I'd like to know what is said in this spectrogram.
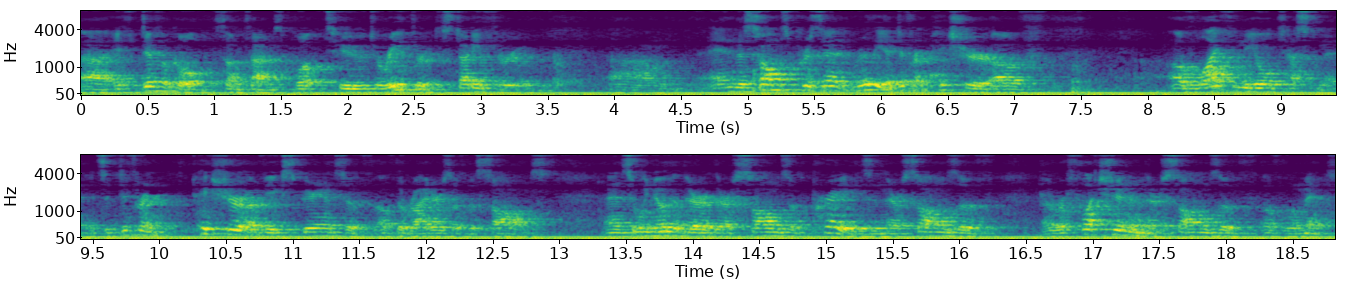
uh, if difficult sometimes, book to, to read through, to study through. Um, and the Psalms present really a different picture of, of life in the Old Testament. It's a different picture of the experience of, of the writers of the Psalms. And so we know that there, there are psalms of praise, and there are psalms of uh, reflection, and there are psalms of, of lament.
